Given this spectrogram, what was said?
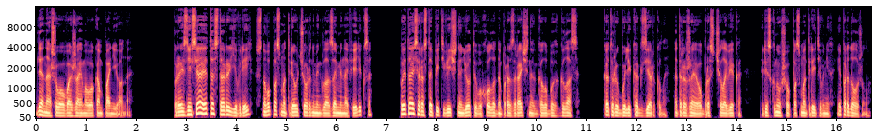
для нашего уважаемого компаньона». Произнеся это, старый еврей снова посмотрел черными глазами на Феликса, пытаясь растопить вечный лед его холодно-прозрачных голубых глаз, которые были как зеркало, отражая образ человека, рискнувшего посмотреть в них, и продолжил.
